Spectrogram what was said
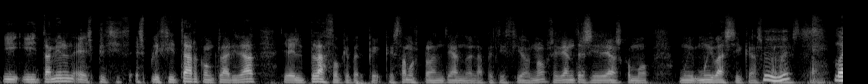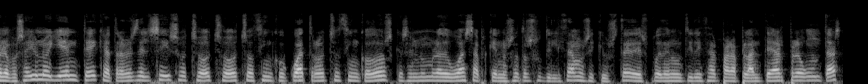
y, también explicitar con claridad el plazo que, estamos planteando en la petición, ¿no? Serían tres ideas como muy, muy básicas para esto. Bueno, pues hay un oyente que a través del 688-854-852 que es el número de WhatsApp que nosotros utilizamos y que ustedes pueden utilizar para plantear preguntas,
